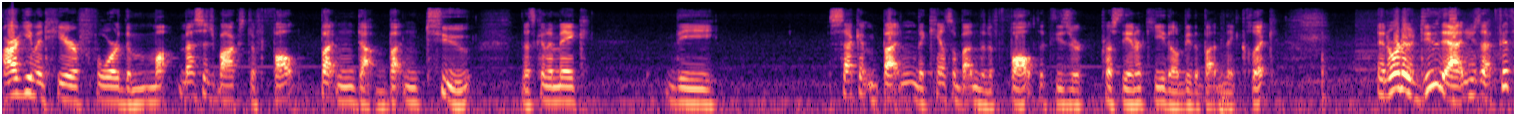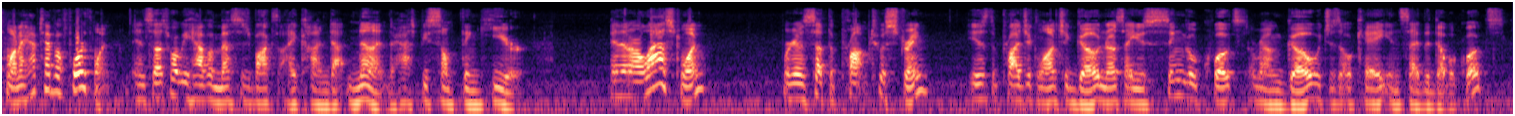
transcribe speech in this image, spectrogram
argument here for the message box default button dot button 2 that's going to make the second button, the cancel button, the default. If these are press the enter key, that'll be the button they click. In order to do that and use that fifth one, I have to have a fourth one. And so that's why we have a message box icon dot none. There has to be something here. And then our last one, we're going to set the prompt to a string. Is the project launch a go? Notice I use single quotes around go, which is okay inside the double quotes.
